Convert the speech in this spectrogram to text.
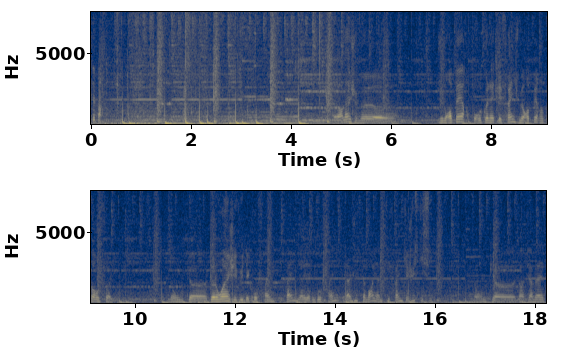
C'est parti. Alors là, je me, je me repère, pour reconnaître les freins, je me repère encore aux feuilles. Donc euh, de loin, j'ai vu des gros freins il y a des gros freins, et là justement, il y a un petit frein qui est juste ici. Donc euh, d'un diamètre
